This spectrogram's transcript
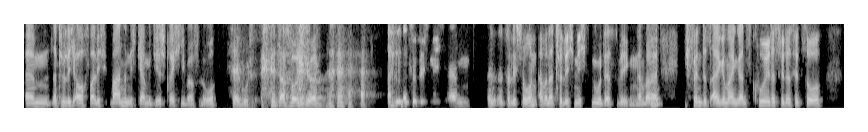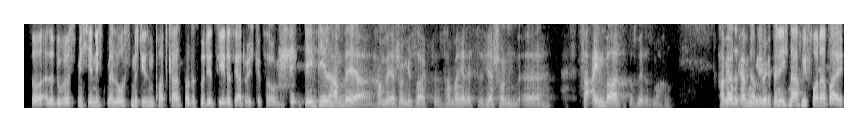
Ähm, natürlich auch, weil ich wahnsinnig gern mit dir spreche, lieber Flo. Sehr gut. Das wollte ich hören. Also natürlich nicht, ähm, äh, natürlich schon, aber natürlich nicht nur deswegen. Ne? Weil mhm. ich finde es allgemein ganz cool, dass wir das jetzt so, so, also du wirst mich hier nicht mehr los mit diesem Podcast, so das wird jetzt jedes Jahr durchgezogen. Den, den Deal haben wir ja, haben wir ja schon gesagt. Das haben wir ja letztes Jahr schon äh, vereinbart, dass wir das machen. Habe ich auch kein Problem mit. Bin ich nach wie vor dabei.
